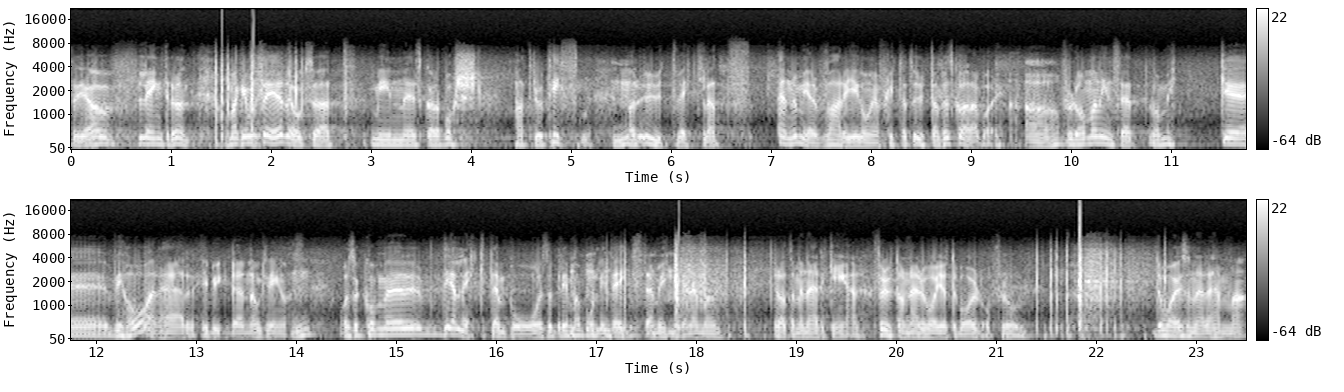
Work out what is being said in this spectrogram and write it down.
Så jag har flängt runt. Och man kan väl säga det också att min eh, Skaraborgspatriotism Mm. har utvecklats ännu mer varje gång jag flyttat utanför Skaraborg. Ja. För då har man insett vad mycket vi har här i bygden omkring oss. Mm. Och så kommer dialekten på och så brer man på lite extra mycket när man pratar med närkingar. Förutom när du var i Göteborg då. För då Då var jag så nära hemma.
